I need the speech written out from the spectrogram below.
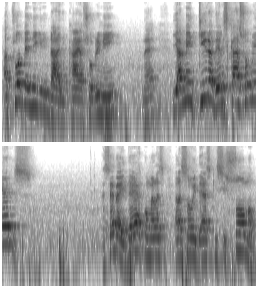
a tua benignidade caia sobre mim, né? E a mentira deles caia sobre eles. Percebe a ideia? Como elas, elas são ideias que se somam.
